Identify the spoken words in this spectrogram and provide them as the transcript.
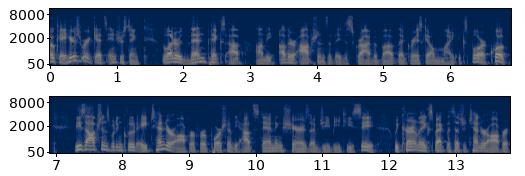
Okay, here's where it gets interesting. The letter then picks up on the other options that they describe above that Grayscale might explore. Quote, these options would include a tender offer for a portion of the outstanding shares of GBTC. We currently expect that such a tender offer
